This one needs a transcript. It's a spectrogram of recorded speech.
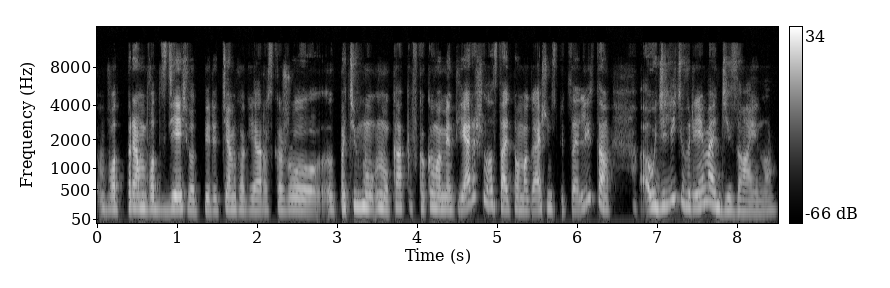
вот прям вот здесь, вот перед тем, как я расскажу, э, почему, ну, как, в какой момент я решила стать помогающим специалистом, э, уделить время дизайну.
